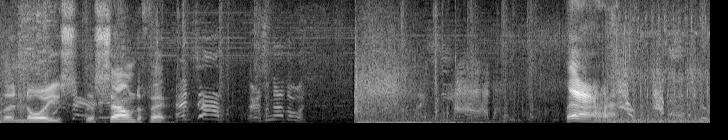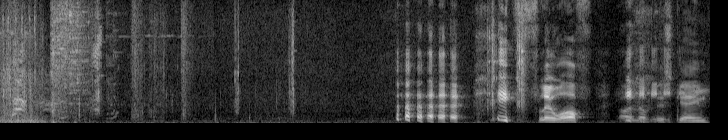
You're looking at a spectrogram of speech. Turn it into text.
the noise, the sound effect. Heads up! There's another one. Ah. he flew off. I love this game.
